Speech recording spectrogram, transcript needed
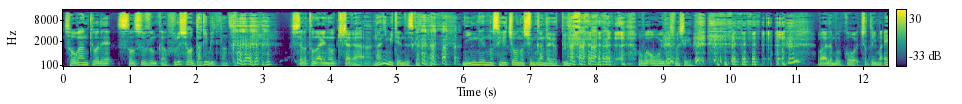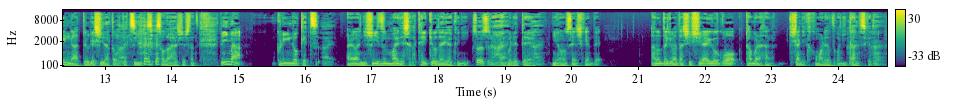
双眼鏡でその数分間古章だけ見てたんですよ。そしたら隣の記者が、何見てんですかって言ったら、人間の成長の瞬間だよって思思い出しましたけど。まあでもこう、ちょっと今縁があって嬉しいなと思ってつい。その話をしたんです。で、今、グリーンロケッツ、はい。あれは2シーズン前でしたが、帝京大学にそうですね。はい。敗れてはい、日本選手権で。あの時私、試合後、こう、田村さんが記者に囲まれたところにいたんですけど、はい。はい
